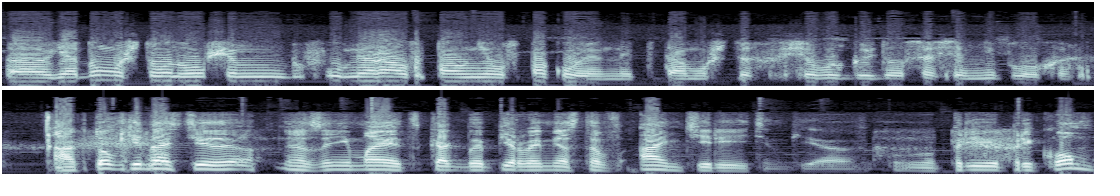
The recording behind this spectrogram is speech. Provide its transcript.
а, я думаю, что он, в общем, умирал вполне успокоенный, потому что все выглядело совсем неплохо. А кто в династии э, занимает как бы первое место в антирейтинге? При, при ком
